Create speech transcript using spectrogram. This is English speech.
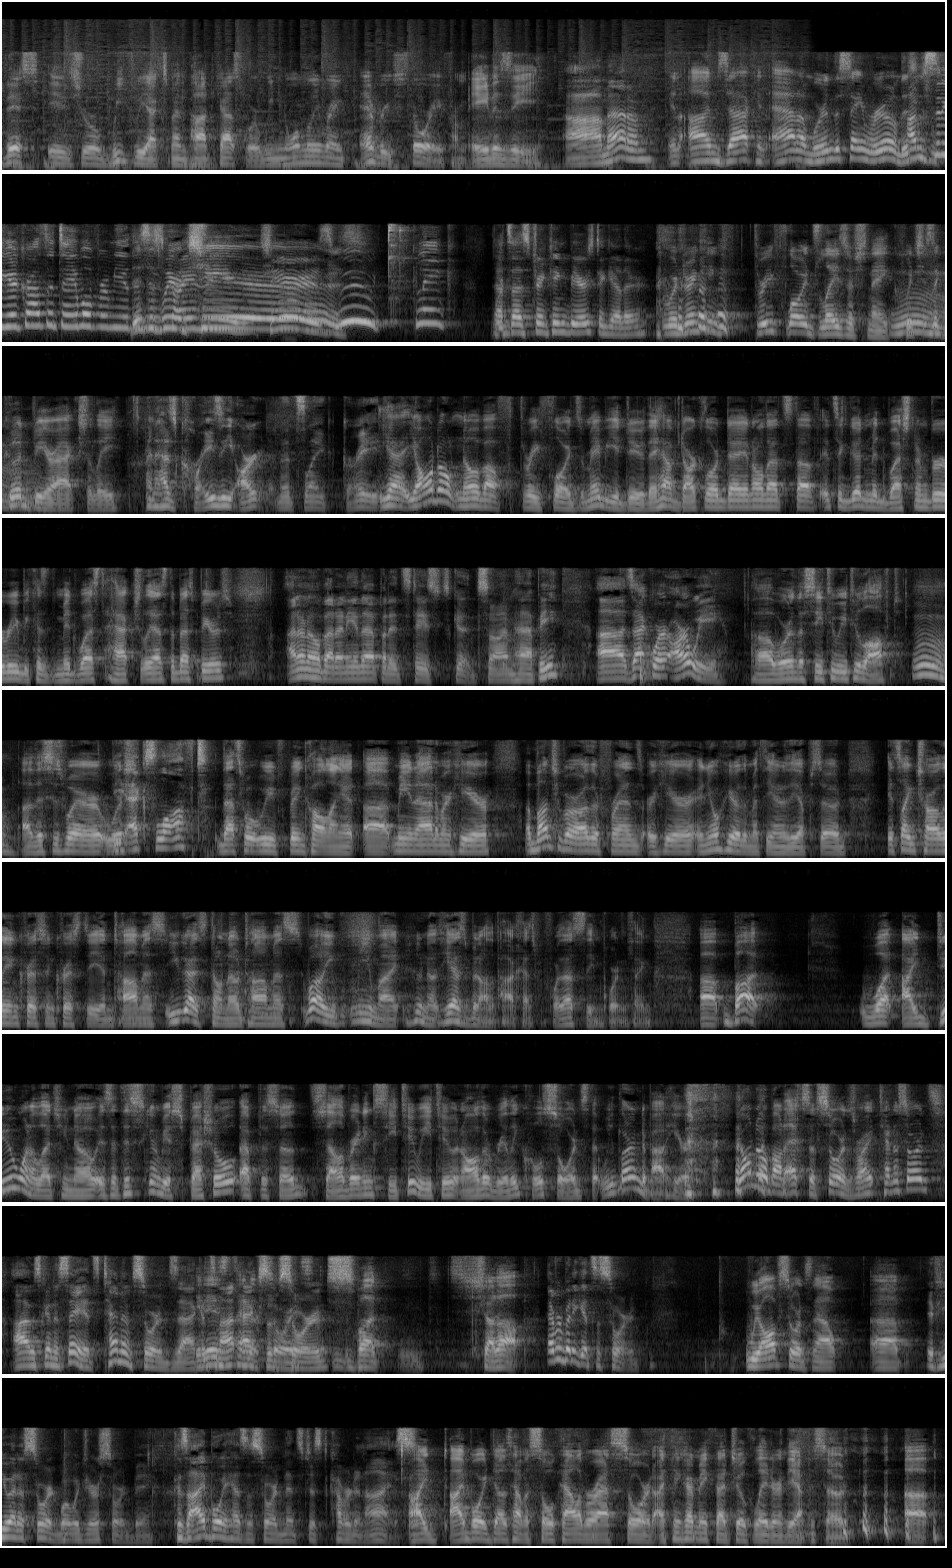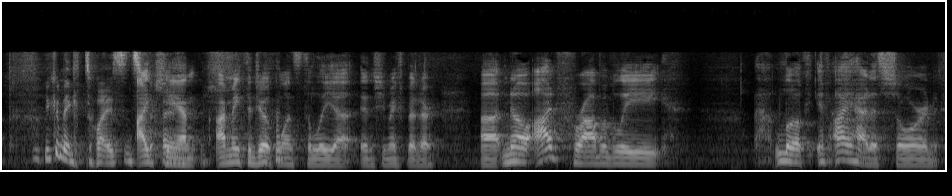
This is your weekly X Men podcast where we normally rank every story from A to Z. I'm Adam. And I'm Zach and Adam. We're in the same room. This I'm is, sitting across the table from you. This, This is weird. crazy. Cheers. Cheers. Woo. Clink. That's us drinking beers together. We're drinking Three Floyd's Laser Snake, which is a Mm. good beer actually. And has crazy art that's like great. Yeah, y'all don't know about Three Floyds, or maybe you do. They have Dark Lord Day and all that stuff. It's a good Midwestern brewery because the Midwest actually has the best beers. I don't know about any of that, but it tastes good, so I'm happy. Uh, Zach, where are we? Uh, we're in the C2E2 loft. Uh, this is where we're. The X Loft. That's what we've been calling it. Uh, me and Adam are here. A bunch of our other friends are here, and you'll hear them at the end of the episode. It's like Charlie and Chris and Christy and Thomas. You guys don't know Thomas. Well, you you might. Who knows? He hasn't been on the podcast before. That's the important thing. Uh, but what I do want to let you know is that this is going to be a special episode celebrating C2E2 and all the really cool swords that we learned about here. Y'all know about X of Swords, right? Ten of Swords? I was going to say it's Ten of Swords, Zach. It it's not Ten X of swords. But shut up. Everybody gets a sword. We all have swords now. Uh, If you had a sword, what would your sword be? Because Eye-Boy has a sword and it's just covered in eyes. I Eye-Boy does have a Soul Calibur ass sword. I think I make that joke later in the episode. uh, you can make it twice. It's I fine. can. I make the joke once to Leah, and she makes better. Uh, no, I'd probably look if I had a sword.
